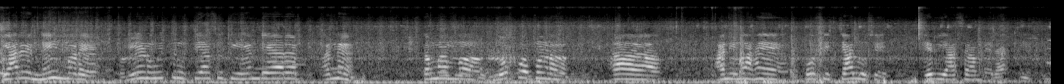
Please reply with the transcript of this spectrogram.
ક્યારે નહીં મળે, વેણ ઉતરું ત્યાં સુધી એનડીઆરએફ અને તમામ લોકો પણ આ આની વાહે કોશિશ ચાલુ છે, એવી આશા અમે રાખીએ છીએ.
